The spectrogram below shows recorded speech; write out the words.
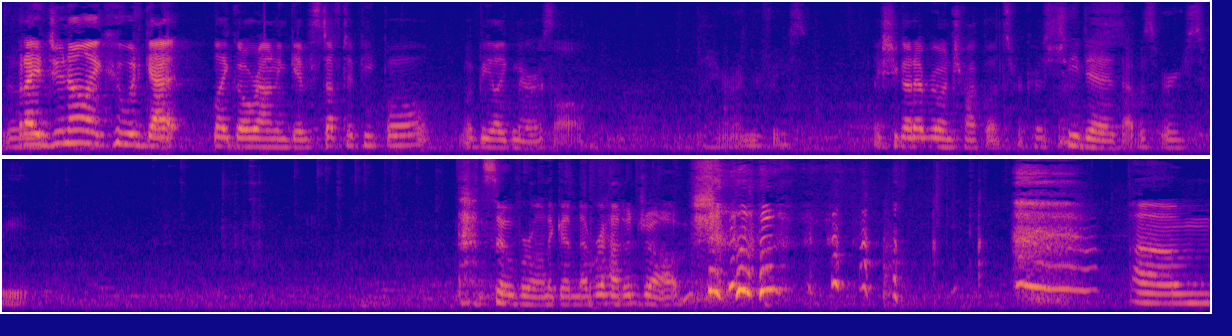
Really. But I do know like who would get like go around and give stuff to people would be like Marisol. Hair on your face. Like she got everyone chocolates for Christmas. She did. That was very sweet. That's so Veronica never had a job. um,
